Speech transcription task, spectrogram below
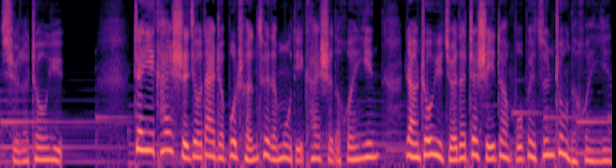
娶了周玉。这一开始就带着不纯粹的目的开始的婚姻，让周玉觉得这是一段不被尊重的婚姻。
